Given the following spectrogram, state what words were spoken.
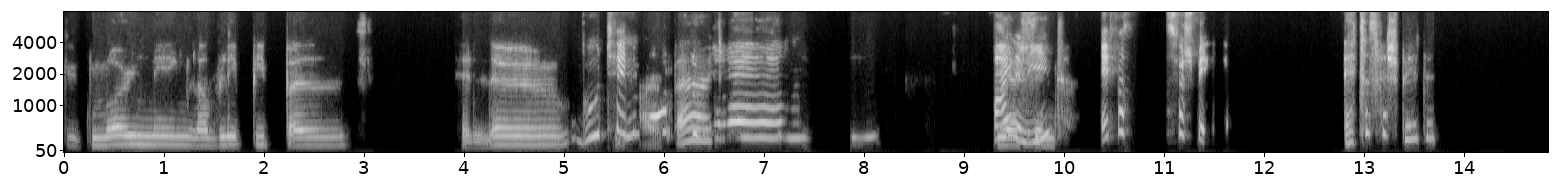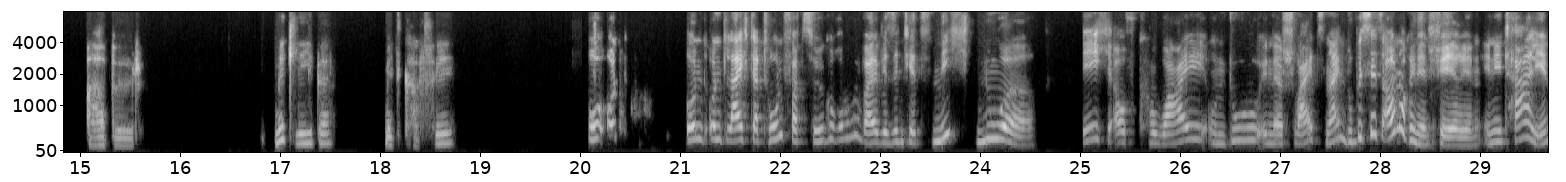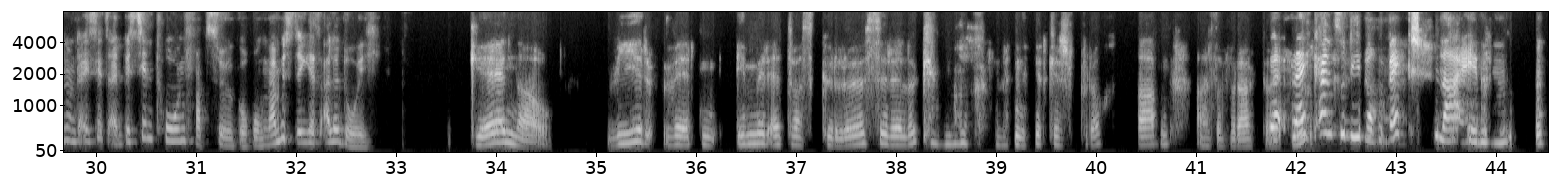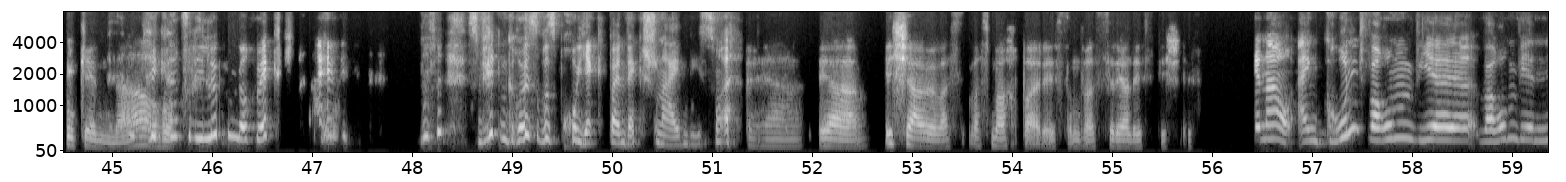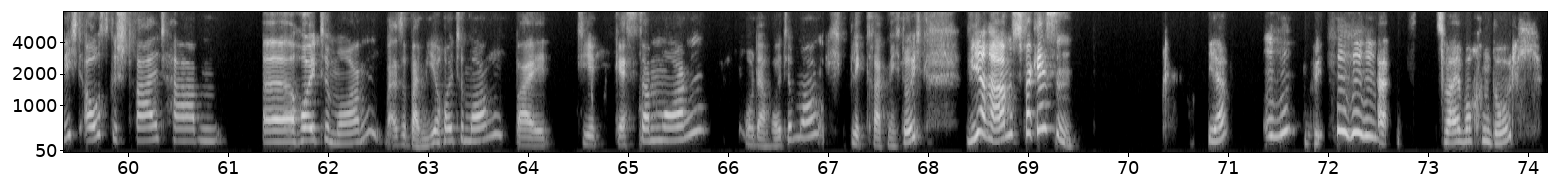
Good morning, lovely people. Hello. Guten. Morgen. Finally, etwas verspätet. etwas verspätet, aber mit Liebe, mit Kaffee. Und, und, und, und leichter Tonverzögerung, weil wir sind jetzt nicht nur ich auf Kauai und du in der Schweiz. Nein, du bist jetzt auch noch in den Ferien in Italien und da ist jetzt ein bisschen Tonverzögerung. Da müsst ihr jetzt alle durch. Genau. Wir werden immer etwas größere Lücken machen, wenn wir gesprochen haben. Also fragt Ja, euch Vielleicht nicht. kannst du die noch wegschneiden. Vielleicht Genau. kannst du die Lücken noch wegschneiden. Es wird ein größeres Projekt beim Wegschneiden diesmal. Ja, ja. Ich schaue, was, was machbar ist und was realistisch ist. Genau, ein Grund, warum wir, warum wir nicht ausgestrahlt haben äh, heute Morgen, also bei mir heute Morgen, bei dir gestern Morgen oder heute Morgen, ich blicke gerade nicht durch. Wir haben es vergessen. Ja, Mhm. Wie- äh, zwei Wochen durch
